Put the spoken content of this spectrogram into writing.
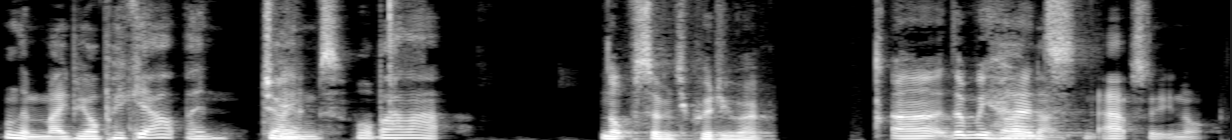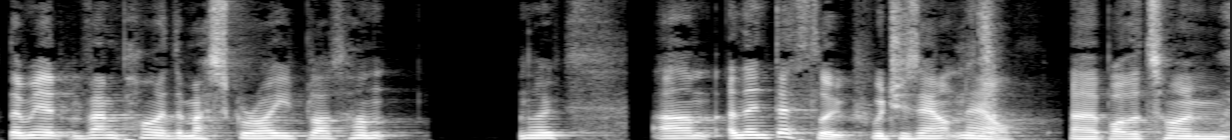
Well, then maybe I'll pick it up then. James, what about that? Not for seventy quid, you won't. Uh, then we Oh, had no, absolutely not. then we had Vampire the Masquerade Bloodhunt. No, um, and then Deathloop, which is out now. Uh, by the time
